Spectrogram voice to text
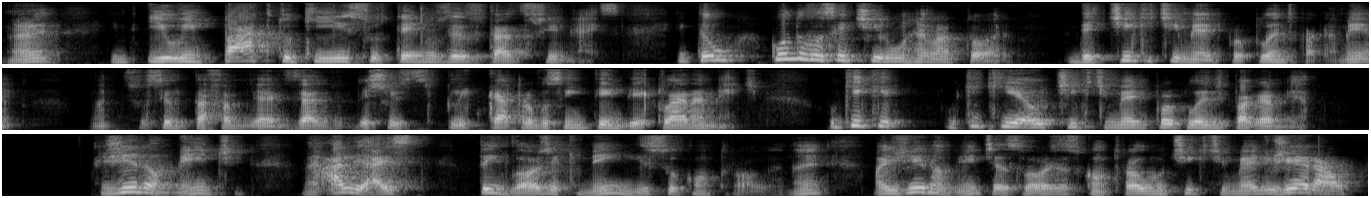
né? e o impacto que isso tem nos resultados finais. Então, quando você tira um relatório de ticket médio por plano de pagamento, né? se você não está familiarizado, deixa eu explicar para você entender claramente. O, que, que, o que, que é o ticket médio por plano de pagamento? Geralmente, né? aliás, tem loja que nem isso controla, né? mas geralmente as lojas controlam o ticket médio geral.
